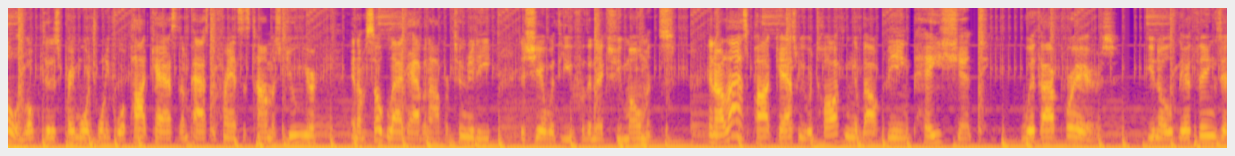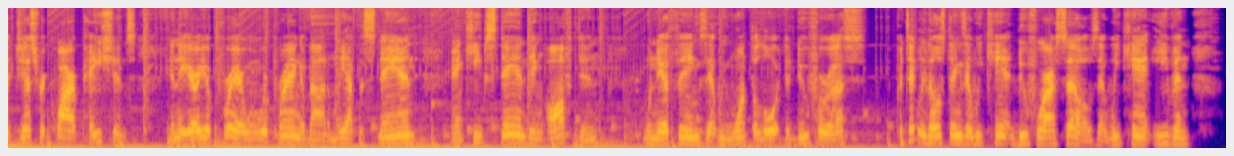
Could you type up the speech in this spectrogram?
Hello and welcome to this Pray More 24 podcast. I'm Pastor Francis Thomas Jr., and I'm so glad to have an opportunity to share with you for the next few moments. In our last podcast, we were talking about being patient with our prayers. You know, there are things that just require patience in the area of prayer when we're praying about them. We have to stand and keep standing often when there are things that we want the Lord to do for us particularly those things that we can't do for ourselves, that we can't even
